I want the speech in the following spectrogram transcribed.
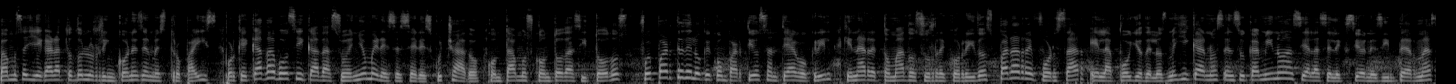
Vamos a llegar a todos los rincones de nuestro país, porque cada voz y cada sueño merece ser escuchado. Contamos con todas y todos, fue parte de lo que compartió Santiago Krill, quien ha retomado sus recorridos para reforzar el apoyo de los mexicanos en su camino hacia las elecciones internas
